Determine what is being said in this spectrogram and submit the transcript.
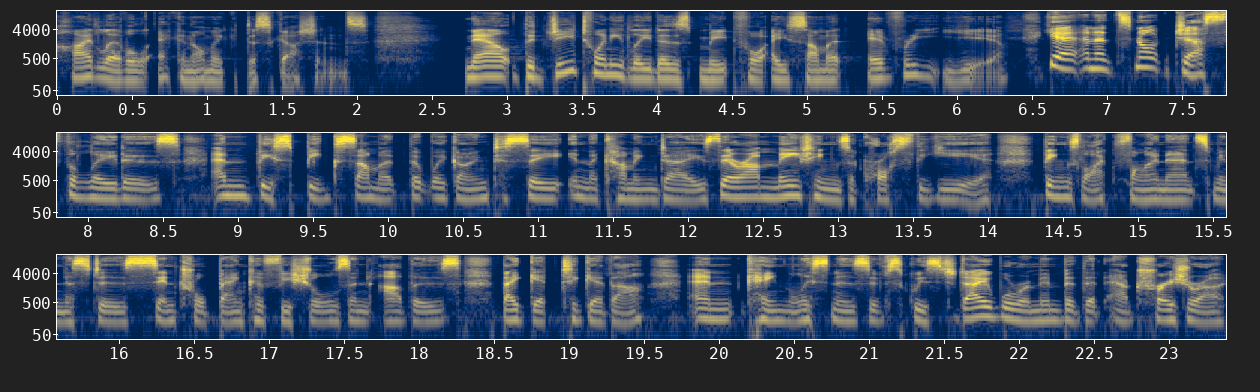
high level economic discussions. Now, the G20 leaders meet for a summit every year. Yeah, and it's not just the leaders and this big summit that we're going to see in the coming days. There are meetings across the year, things like finance ministers, central bank officials, and others. They get together. And keen listeners of Squiz today will remember that our Treasurer,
